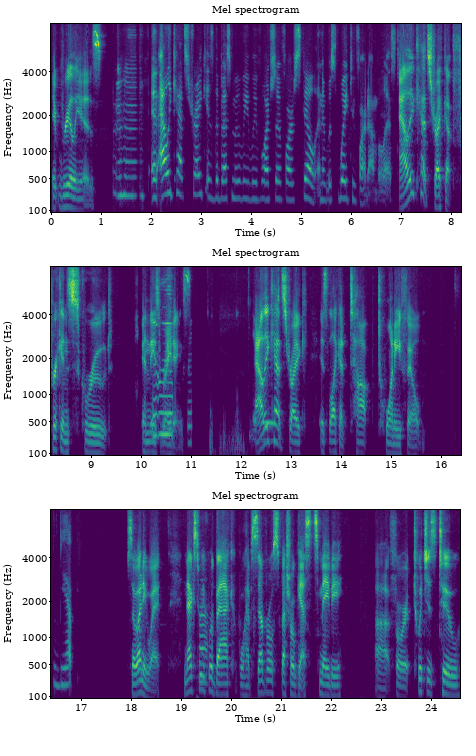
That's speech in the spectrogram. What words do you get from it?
It really is. Hmm And Alley Cat Strike is the best movie we've watched so far, still, and it was way too far down the list. Alley Cat Strike got frickin' screwed in these really ratings. Alley really- Cat Strike is like a top 20 film. Yep. So anyway, next week Uh. we're back. We'll have several special guests maybe uh, for Twitches 2.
